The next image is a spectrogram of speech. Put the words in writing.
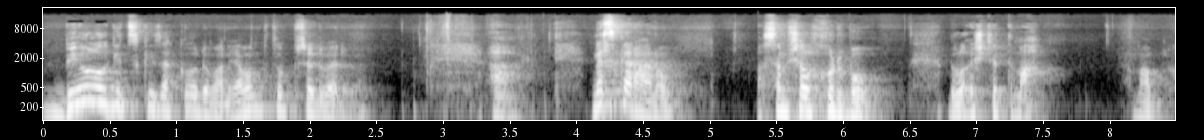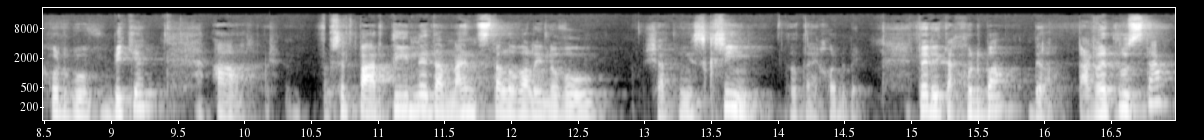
biologicky zakódované. Já vám to předvedu. A dneska ráno jsem šel chodbou. Bylo ještě tma. Mám chodbu v bytě a před pár týdny tam nainstalovali novou šatní skříň do té chodby. Tedy ta chodba byla takhle tlustá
